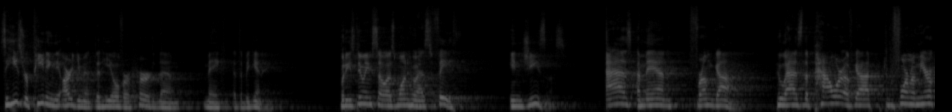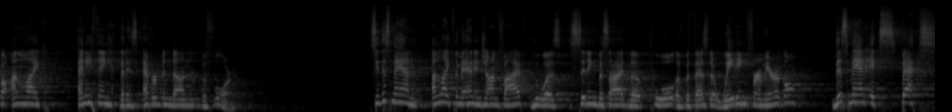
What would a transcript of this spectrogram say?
See, he's repeating the argument that he overheard them make at the beginning. But he's doing so as one who has faith in Jesus, as a man from God, who has the power of God to perform a miracle unlike anything that has ever been done before. See, this man, unlike the man in John 5 who was sitting beside the pool of Bethesda waiting for a miracle, this man expects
